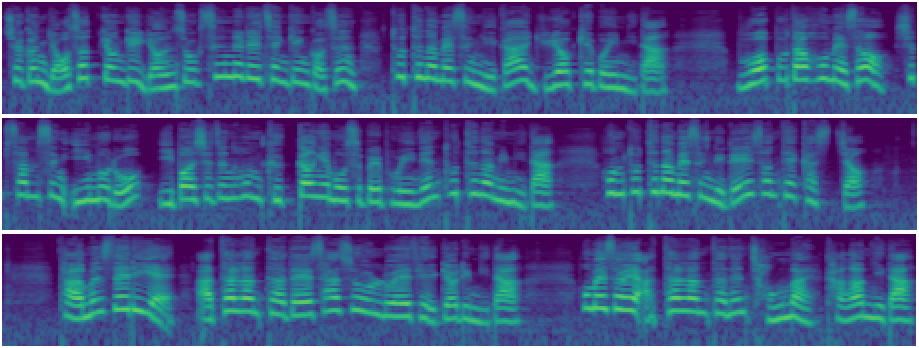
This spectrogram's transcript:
최근 6경기 연속 승리를 챙긴 것은 토트넘의 승리가 유력해 보입니다. 무엇보다 홈에서 13승 2무로 이번 시즌 홈 극강의 모습을 보이는 토트넘입니다. 홈 토트넘의 승리를 선택하시죠. 다음은 세리에 아탈란타 대 사수올로의 대결입니다. 홈에서의 아탈란타는 정말 강합니다.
